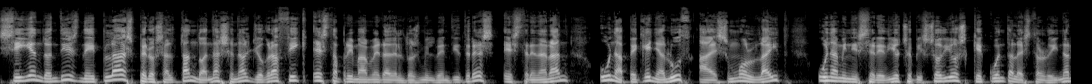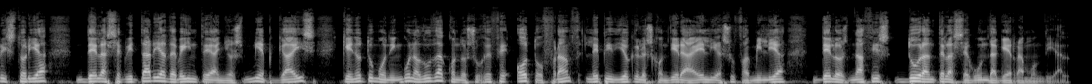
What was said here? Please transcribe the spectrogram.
Siguiendo en Disney Plus, pero saltando a National Geographic, esta primavera del 2023 estrenarán Una pequeña luz a Small Light, una miniserie de ocho episodios que cuenta la extraordinaria historia de la secretaria de 20 años, Miep Geis, que no tuvo ninguna duda cuando su jefe Otto Franz le pidió que lo escondiera a él y a su familia de los nazis durante la Segunda Guerra Mundial.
